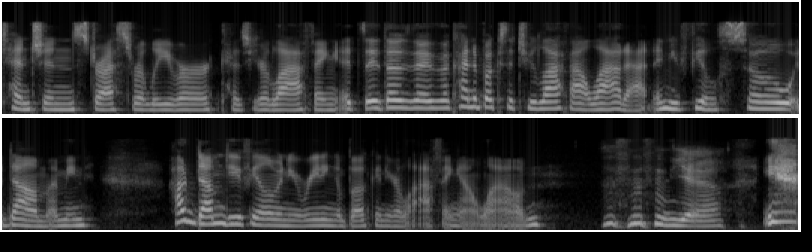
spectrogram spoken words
tension stress reliever because you're laughing. It's it, they're the kind of books that you laugh out loud at, and you feel so dumb. I mean, how dumb do you feel when you're reading a book and you're laughing out loud? yeah. you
